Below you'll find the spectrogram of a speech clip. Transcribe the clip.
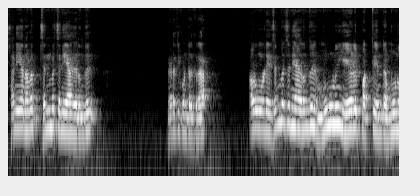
சனியானவர் ஜென்ம சனியாக இருந்து நடத்தி கொண்டிருக்கிறார். அவர் உங்களுடைய ஜென்ம இருந்து மூணு ஏழு பத்து என்ற மூணு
